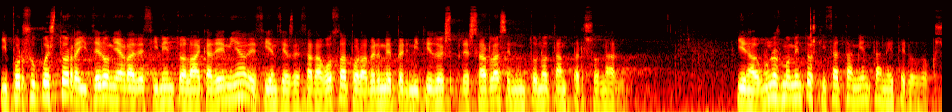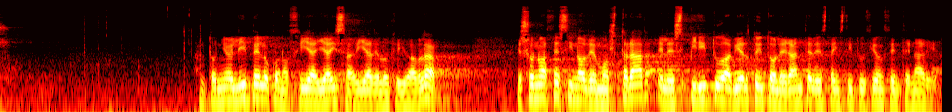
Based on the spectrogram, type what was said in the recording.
Y, por supuesto, reitero mi agradecimiento a la Academia de Ciencias de Zaragoza por haberme permitido expresarlas en un tono tan personal y en algunos momentos quizá también tan heterodoxo. Antonio Elipe lo conocía ya y sabía de lo que iba a hablar. Eso no hace sino demostrar el espíritu abierto y tolerante de esta institución centenaria.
